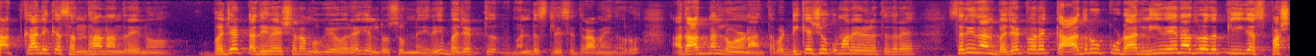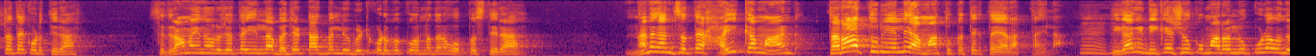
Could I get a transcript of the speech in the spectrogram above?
ತಾತ್ಕಾಲಿಕ ಸಂಧಾನ ಅಂದ್ರೆ ಏನು? ಬಜೆಟ್ ಅಧಿವೇಶನ ಮುಗಿಯುವವರೆಗೆ ಎಲ್ಲರೂ ಸುಮ್ಮನೆ ಇರಿ. ಬಜೆಟ್ ಮಂಡಿಸ್ಲಿ ಸಿದ್ದರಾಮಯ್ಯನವರು. ಅದಾದ್ಮೇಲೆ ನೋಡೋಣ ಅಂತ. ಬಟ್ ಡಿ ಕೆ ಶಿವಕುಮಾರ್ ಏನು ಹೇಳ್ತಿದ್ದಾರೆ? ಸರಿ, ನಾನು ಬಜೆಟ್ವರೆಗೆ ಕಾದರೂ ಕೂಡ ನೀವೇನಾದರೂ ಅದಕ್ಕೆ ಈಗ ಸ್ಪಷ್ಟತೆ ಕೊಡ್ತೀರಾ? ಸಿದ್ದರಾಮಯ್ಯನವ್ರ ಜೊತೆ ಇಲ್ಲ, ಬಜೆಟ್ ಆದಮೇಲೆ ನೀವು ಬಿಟ್ಕೊಡ್ಬೇಕು ಅನ್ನೋದನ್ನು ಒಪ್ಪಿಸ್ತೀರಾ? ನನಗನ್ಸುತ್ತೆ ಹೈಕಮಾಂಡ್ ತರಾತುರಿಯಲ್ಲಿ ಆ ಮಾತುಕತೆಗೆ ತಯಾರಾಗ್ತಾ ಇಲ್ಲ. ಹೀಗಾಗಿ ಡಿ ಕೆ ಶಿವಕುಮಾರಲ್ಲೂ ಕೂಡ ಒಂದು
